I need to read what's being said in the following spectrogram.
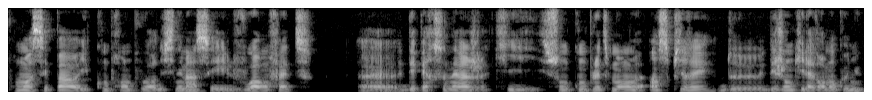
pour moi, c'est pas il comprend le pouvoir du cinéma, c'est il voit en fait euh, des personnages qui sont complètement inspirés de, des gens qu'il a vraiment connus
